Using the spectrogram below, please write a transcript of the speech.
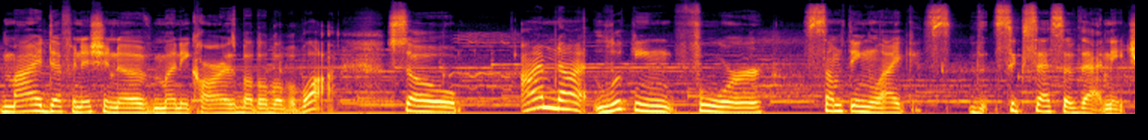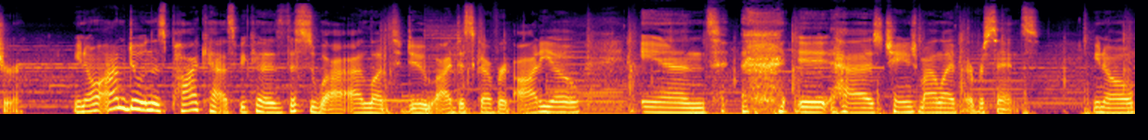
my definition of money, cars, blah, blah, blah, blah, blah. So I'm not looking for something like success of that nature. You know, I'm doing this podcast because this is what I love to do. I discovered audio and it has changed my life ever since. You know,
